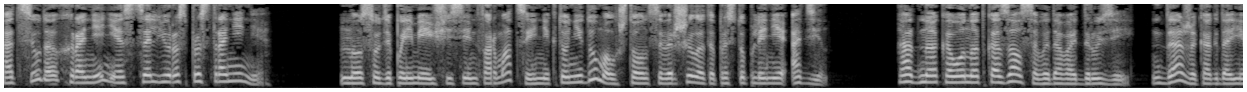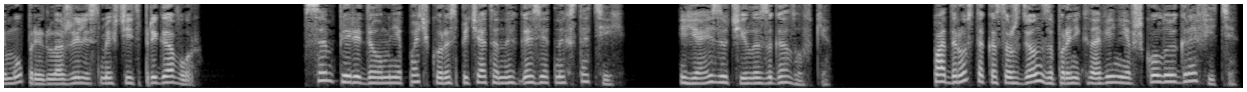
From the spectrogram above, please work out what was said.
Отсюда хранение с целью распространения. Но, судя по имеющейся информации, никто не думал, что он совершил это преступление один. Однако он отказался выдавать друзей, даже когда ему предложили смягчить приговор. Сэм передал мне пачку распечатанных газетных статей. Я изучила заголовки. Подросток осужден за проникновение в школу и граффити.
